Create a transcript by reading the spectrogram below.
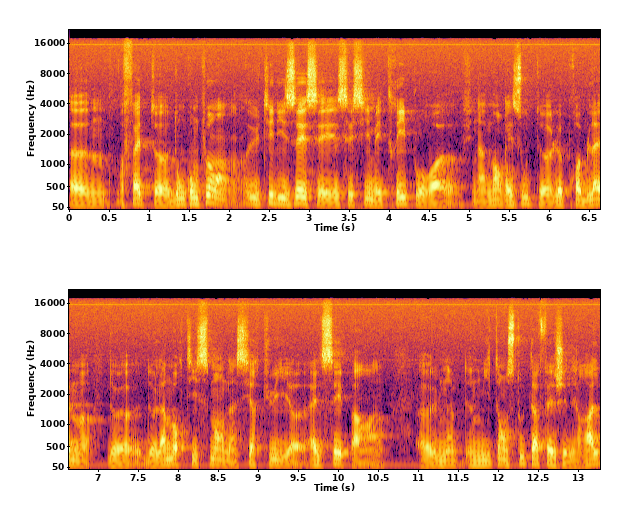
euh, en fait, euh, donc on peut utiliser ces, symétries pour euh, finalement résoudre le problème de, l'amortissement d'un circuit LC par une, une, tout à fait générale.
